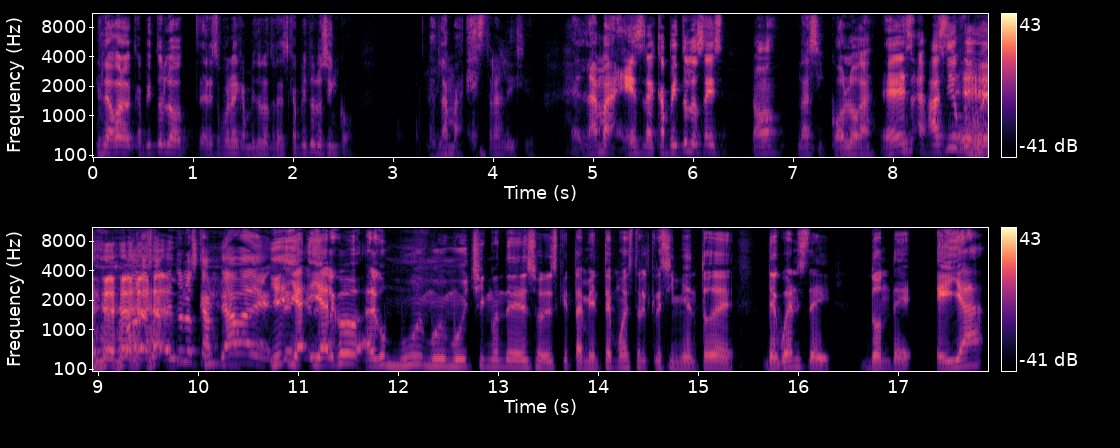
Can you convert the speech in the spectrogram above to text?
Y luego el capítulo, eso fue en el capítulo 3, capítulo 5, es la maestra, le dije. Es la maestra. Capítulo 6, no, la psicóloga. Es así, fue. Todos los cambiaba de. Y, de- y- y algo, algo muy, muy, muy chingón de eso es que también te muestra el crecimiento de, de Wednesday, donde ella,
